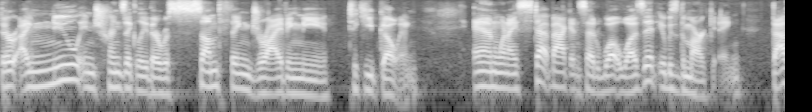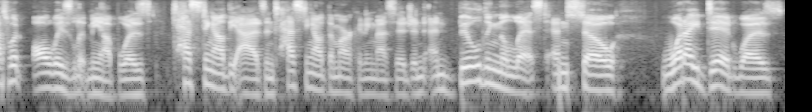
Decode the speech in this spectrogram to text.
there I knew intrinsically there was something driving me to keep going. And when I stepped back and said, what was it? It was the marketing. That's what always lit me up was testing out the ads and testing out the marketing message and, and building the list. And so what I did was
